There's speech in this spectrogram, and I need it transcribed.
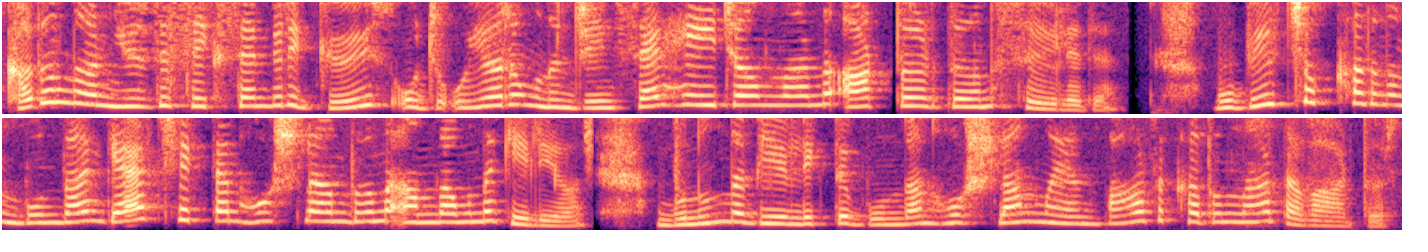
Kadınların %81'i göğüs ucu uyarımının cinsel heyecanlarını arttırdığını söyledi. Bu birçok kadının bundan gerçekten hoşlandığını anlamına geliyor. Bununla birlikte bundan hoşlanmayan bazı kadınlar da vardır.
